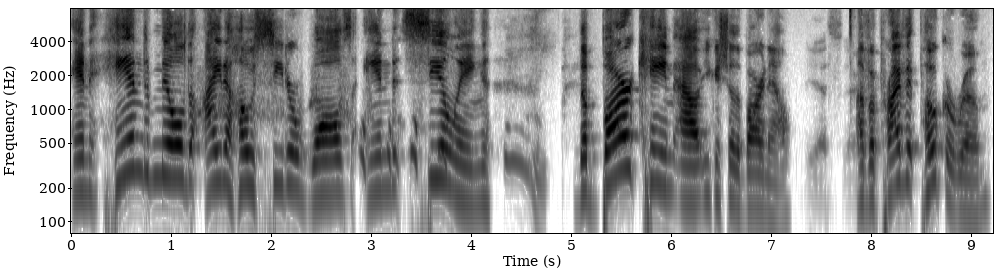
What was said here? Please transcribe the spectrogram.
and hand milled Idaho cedar walls and ceiling. The bar came out, you can show the bar now, yes, sir. of a private poker room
